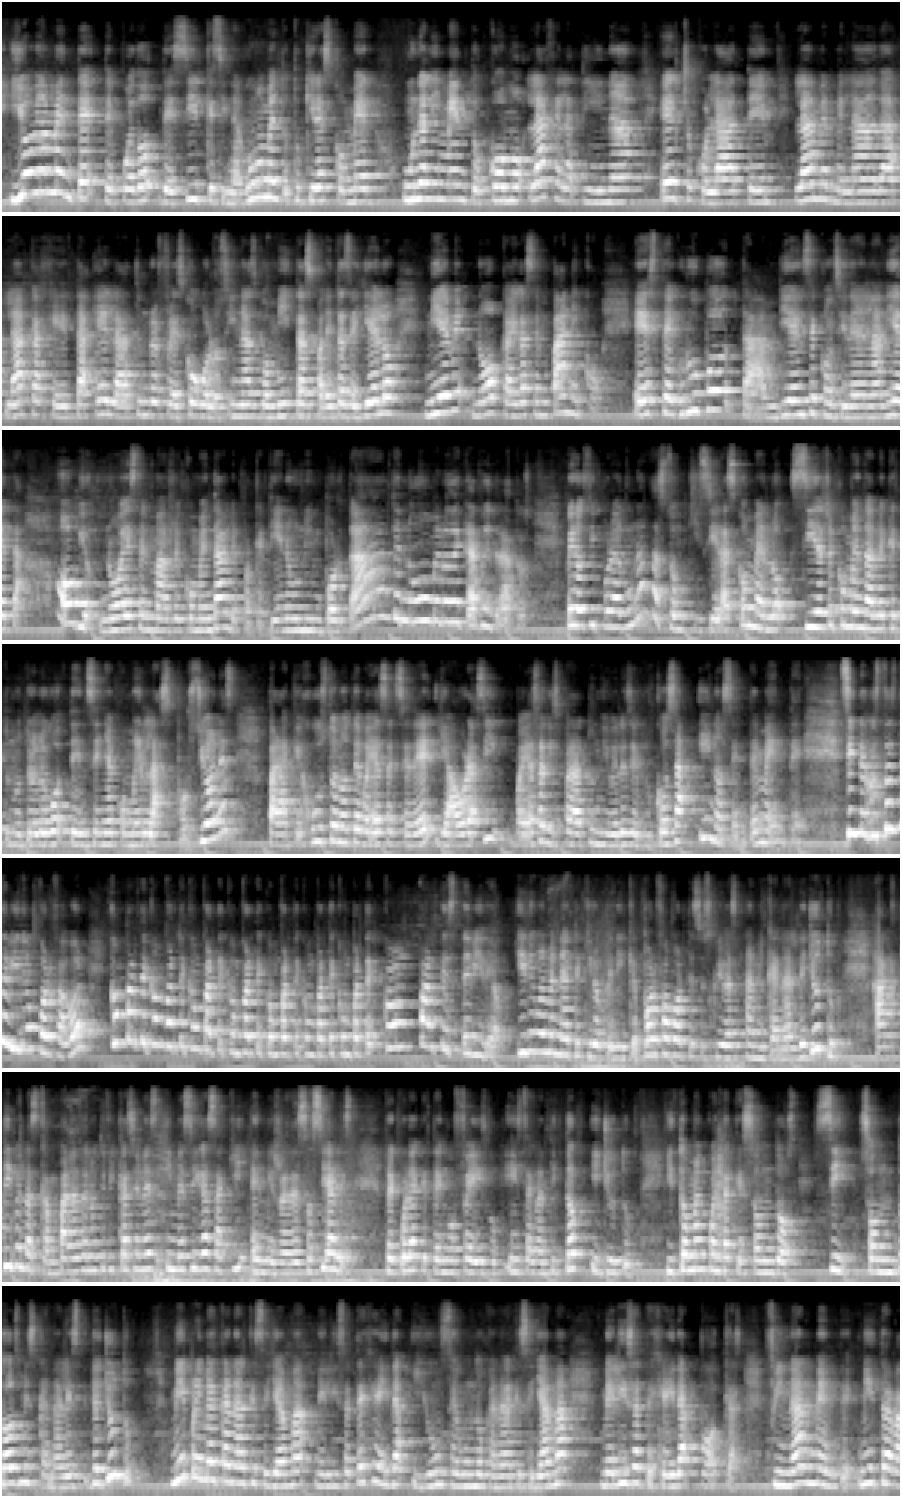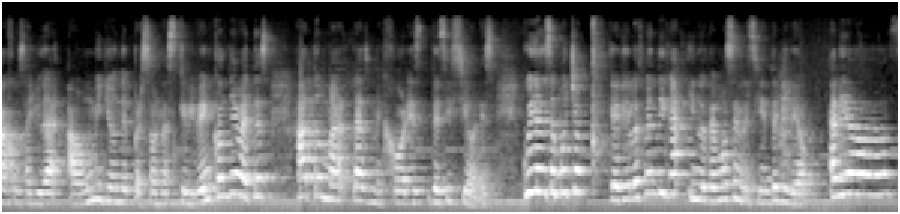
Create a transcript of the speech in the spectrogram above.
Y obviamente te puedo decir que si en algún momento tú quieres comer un alimento como la gelatina, el chocolate, la mermelada, la cajeta, el latte, un refresco, golosinas, gomitas, paletas de hielo, nieve, no caigas en pánico. Este grupo también se considera en la dieta. Obvio, no es el más recomendable porque tiene un importante número de carbohidratos. Pero si por alguna razón quisieras comerlo, sí es recomendable que tu nutriólogo te enseñe a comer las porciones para que justo no te vayas a exceder y ahora sí vayas a disparar tus niveles de glucosa inocentemente. Si te gustó este video, por favor, comparte, comparte, comparte, comparte, comparte, comparte, comparte, comparte este video. Y de igual manera te quiero pedir que por favor te suscribas a mi canal de YouTube, actives las campanas de notificaciones y me sigas aquí en mis redes sociales. Recuerda que tengo Facebook, Instagram, TikTok y YouTube. Y toma en cuenta que son dos. Sí, son dos mis canales de YouTube. Mi primer canal que se llama Melissa Tejeda y un segundo canal que se llama Melissa Tejeda Podcast. Finalmente, mi trabajo es ayudar a un millón de personas que viven con diabetes a tomar las mejores decisiones. Cuídense mucho, que Dios los bendiga y nos vemos en el siguiente video. Adiós.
